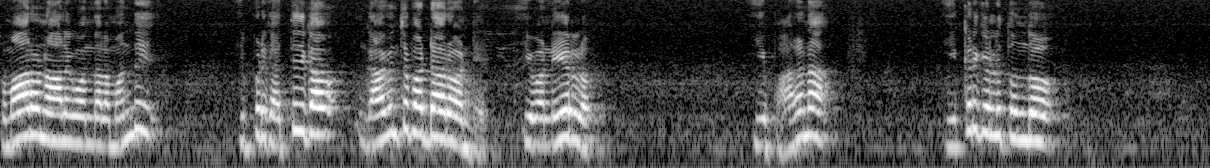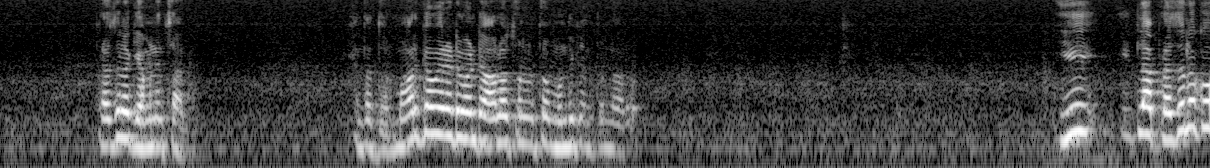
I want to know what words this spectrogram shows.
సుమారు నాలుగు వందల మంది ఇప్పటికి అత్యధిక గావించబడ్డారు అంటే ఈ వన్ ఇయర్లో ఈ పాలన ఎక్కడికి వెళుతుందో ప్రజలు గమనించాలి. ఎంత దుర్మార్గమైనటువంటి ఆలోచనలతో ముందుకెళ్తున్నారు. ఈ ఇట్లా ప్రజలకు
